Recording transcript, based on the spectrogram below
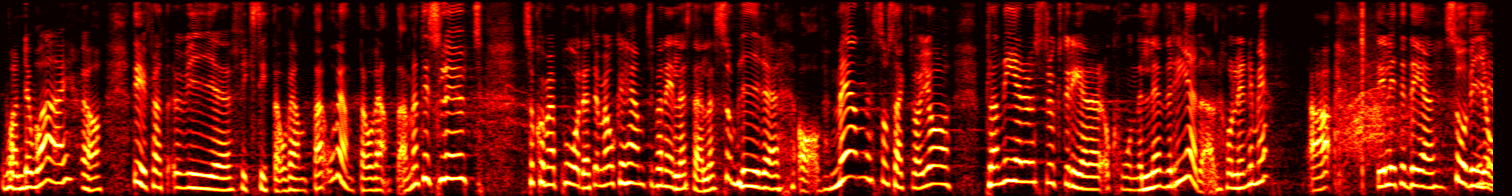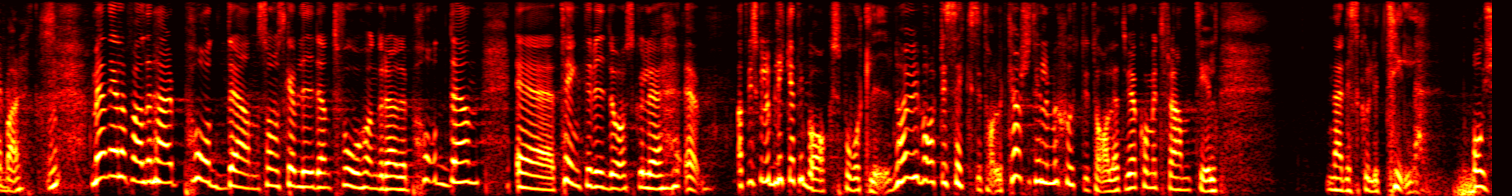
Wonder why? Ja, det är för att vi eh, fick sitta och vänta och vänta och vänta. Men till slut så kom jag på det att om jag åker hem till Pernilla istället så blir det av. Men som sagt var, jag planerar och strukturerar och hon levererar. Håller ni med? Ja, det är lite det, så vi jobbar. Men i alla fall den här podden som ska bli den 200 podden eh, tänkte vi då skulle eh, att vi skulle blicka tillbaks på vårt liv. Nu har vi varit i 60-talet, kanske till och med 70-talet. Vi har kommit fram till när det skulle till. Oj.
